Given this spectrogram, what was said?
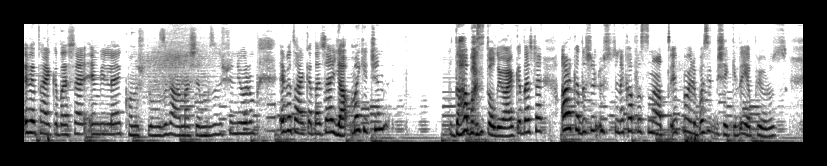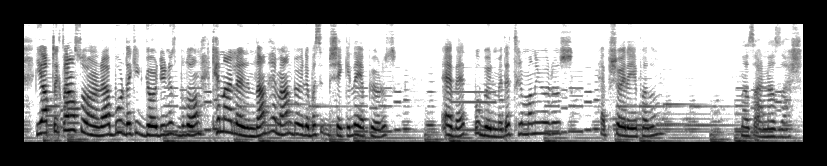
Evet arkadaşlar Emir'le konuştuğumuzu ve anlaştığımızı düşünüyorum. Evet arkadaşlar yapmak için daha basit oluyor arkadaşlar. Arkadaşın üstüne kafasını atlayıp böyle basit bir şekilde yapıyoruz. Yaptıktan sonra buradaki gördüğünüz bloğun kenarlarından hemen böyle basit bir şekilde yapıyoruz. Evet bu bölüme de tırmanıyoruz. Hep şöyle yapalım. Nazar nazar.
